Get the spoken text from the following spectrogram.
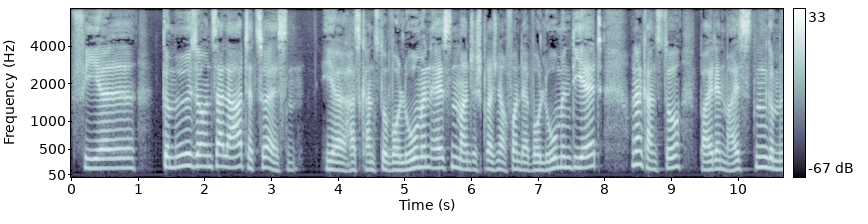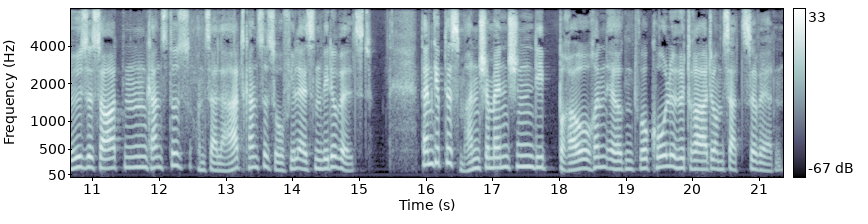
viel Gemüse und Salate zu essen. Hier hast, kannst du Volumen essen, manche sprechen auch von der Volumendiät und dann kannst du bei den meisten Gemüsesorten kannst du und Salat kannst du so viel essen, wie du willst. Dann gibt es manche Menschen, die brauchen irgendwo Kohlehydrate, um satt zu werden.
